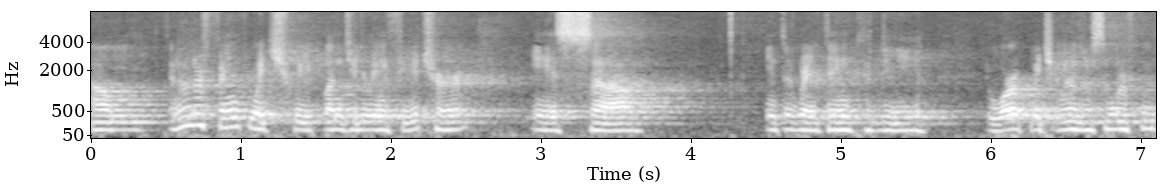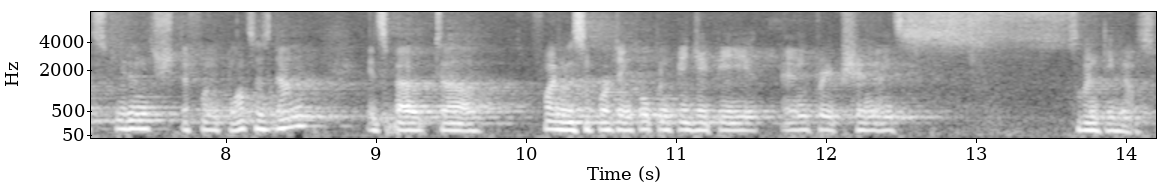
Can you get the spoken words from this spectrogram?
Um, another thing which we plan to do in future is uh, integrating the, the, work which another summer school student, Stephan Platz, has done. It's about uh, finally supporting OpenPGP encryption and something else.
